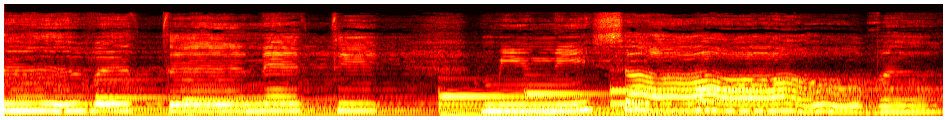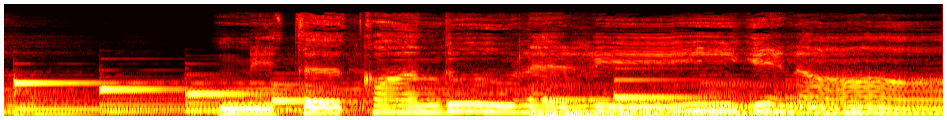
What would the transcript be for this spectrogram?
හදවත නැති මිනිසා ඔබ නිත කඳුරැලීගෙනාව මා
